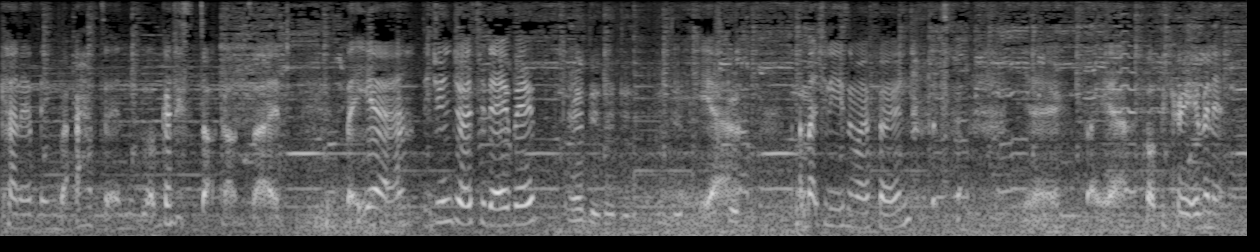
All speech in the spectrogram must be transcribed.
kind of thing, but I have to end the vlog and it's dark outside. But yeah, did you enjoy today, babe? I did, I did, I did. Yeah. I'm actually using my phone. you know, but yeah, gotta be creative in it.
